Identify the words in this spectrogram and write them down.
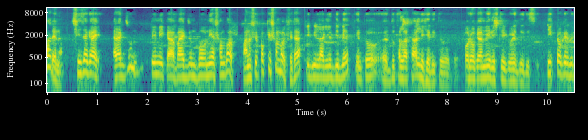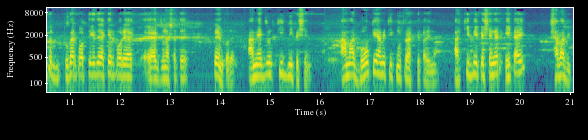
পারে না। সেই জায়গায় আর একজন প্রেমিকা বা একজন বউ নেওয়া সম্ভব? মানুষের পক্ষে সম্ভব সেটা? কিডনি লাগলে দিবে, কিন্তু দোতলাটা লিখে দিতে হবে। পরে ওকে আমি রেজিস্ট্রি করে দিয়ে দিছি। টিকটকের ভিতর ঢুকার পর থেকে যে একের পরে এক, একজনের সাথে প্রেম করে। আমি একজন কিডনি পেশেন্ট আমার বউকে আমি ঠিক মতো রাখতে পারি না। আর কিডনি পেশেন্টের এটাই স্বাভাবিক।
